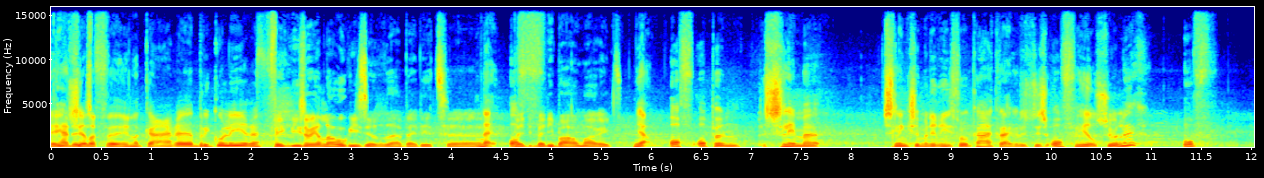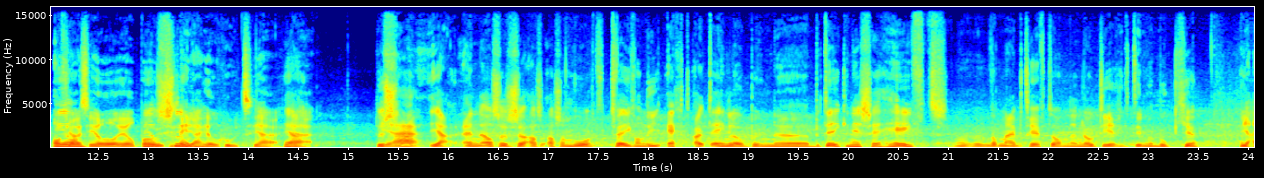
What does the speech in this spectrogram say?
Even Ja, dit- zelf eh, in elkaar eh, bricoleren. Vind ik niet zo heel logisch inderdaad bij, dit, eh, Nee, bij, of, bij die bouwmarkt. ja, of op een slimme, slinkse manier iets voor elkaar krijgen. Dus het is of heel zullig, of Of heel- juist heel, heel, positief. Ja, heel goed. Ja, Ja. ja. Dus ja. Ja, en als, er, als, als een woord twee van die echt uiteenlopende betekenissen heeft, wat mij betreft, dan noteer ik het in mijn boekje. Ja,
